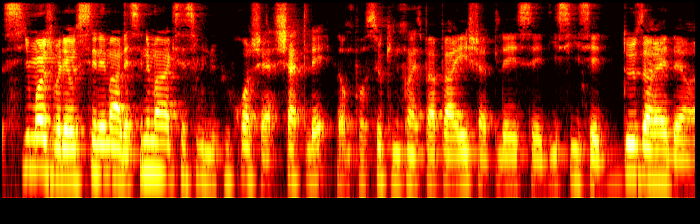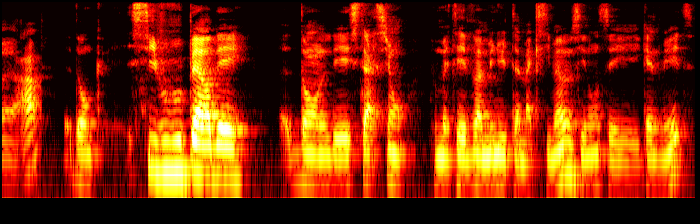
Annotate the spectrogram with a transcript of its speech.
Si moi je veux aller au cinéma, les cinémas accessibles les plus proches c'est à Châtelet. Donc pour ceux qui ne connaissent pas Paris, Châtelet c'est d'ici, c'est deux arrêts d'RER. Donc si vous vous perdez dans les stations, vous mettez 20 minutes à maximum, sinon c'est 15 minutes.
